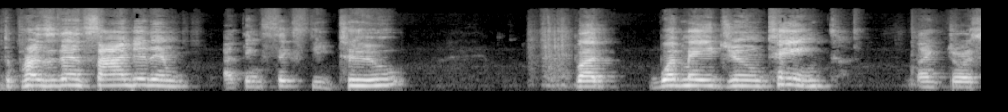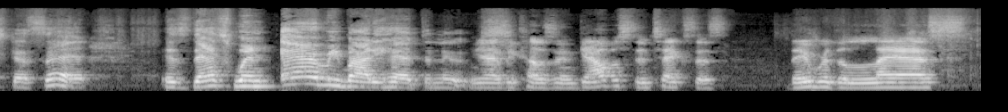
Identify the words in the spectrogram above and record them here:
the president signed it in I think 62. But what made Juneteenth, like Joyce just said, is that's when everybody had the news. Yeah, because in Galveston, Texas, they were the last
